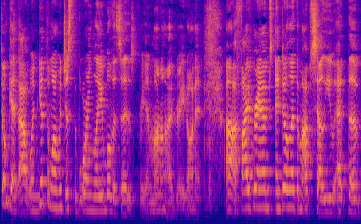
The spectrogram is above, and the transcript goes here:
Don't get that one. Get the one with just the boring label that says creatine monohydrate on it. Uh, five grams, and don't let them upsell you at the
